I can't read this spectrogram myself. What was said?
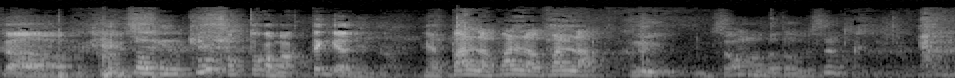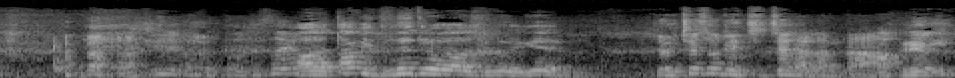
하니까 확실히 갑자기 이렇게? 속도가 막 땡겨진다. 야 빨라 빨라 빨라. 그 사우나 갔다 오셨어요? 찜질 갔다 오셨어요? 아 땀이 눈에 들어가가지고 이게 열차 소리는 진짜 잘 난다. 아 그래요? 이,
